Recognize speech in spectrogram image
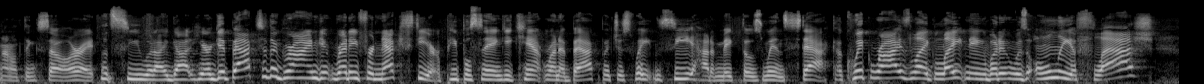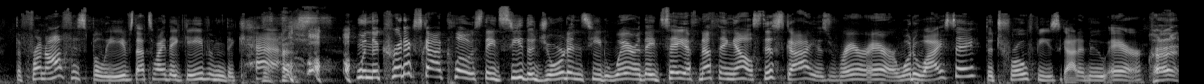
I don't think so. All right, let's see what I got here. Get back to the grind, get ready for next year. People saying he can't run it back, but just wait and see how to make those wins stack. A quick rise like lightning, but it was only a flash. The front office believes that's why they gave him the cash. when the critics got close, they'd see the Jordans he'd wear. They'd say, if nothing else, this guy is rare air. What do I say? The trophy's got a new air. Okay.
